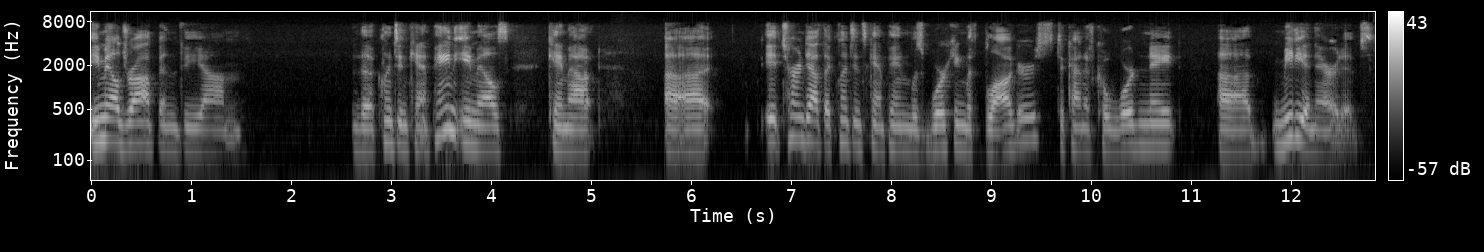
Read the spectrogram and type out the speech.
email drop and the um, the Clinton campaign emails came out. Uh, it turned out that Clinton's campaign was working with bloggers to kind of coordinate uh, media narratives.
